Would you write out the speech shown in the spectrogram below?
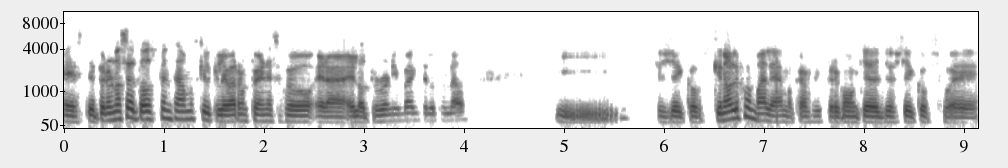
Este, pero no sé, todos pensábamos que el que le iba a romper en ese juego era el otro running back del otro lado. Y Josh Jacobs, que no le fue mal a McCaffrey, pero como que Josh Jacobs fue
